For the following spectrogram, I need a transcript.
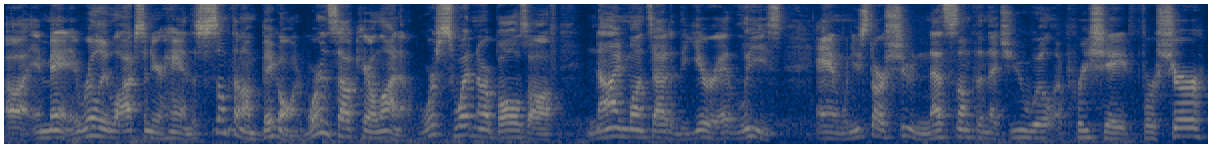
Uh, and man, it really locks in your hand. This is something I'm big on. We're in South Carolina. We're sweating our balls off nine months out of the year at least. And when you start shooting, that's something that you will appreciate for sure.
